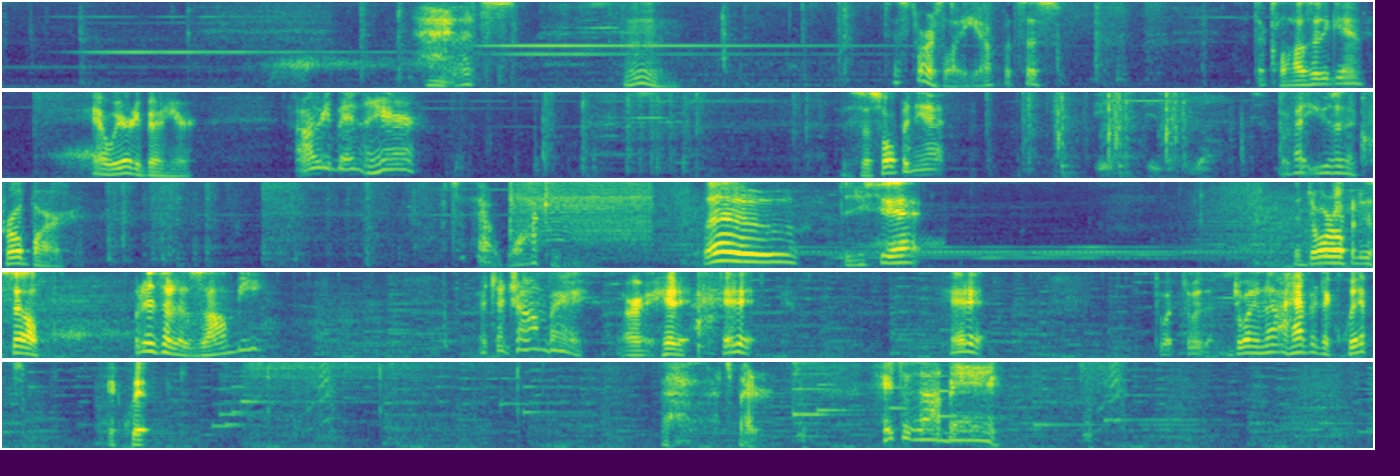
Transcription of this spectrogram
Alright, let's... Hmm. This door's lighting up. What's this? Is the closet again? Yeah, we already been here. Already been here. Is this open yet? It is locked. What about using a crowbar? What's with that walking? Whoa! Did you see that? The door opened itself. What is it, a zombie? It's a zombie. Alright, hit it. Hit it. Hit it. Do, I- do, do I not have it equipped? Equipped. Ah, that's better. Hit the zombie!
